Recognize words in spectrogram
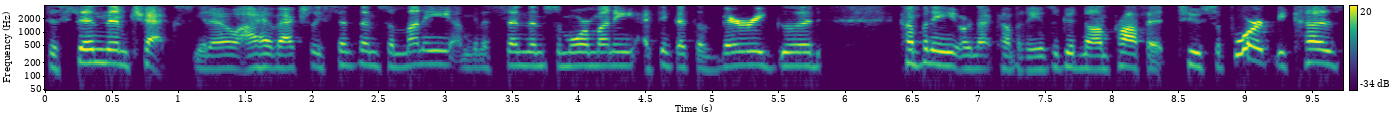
to send them checks. You know, I have actually sent them some money. I'm going to send them some more money. I think that's a very good company or not company, it's a good nonprofit to support because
